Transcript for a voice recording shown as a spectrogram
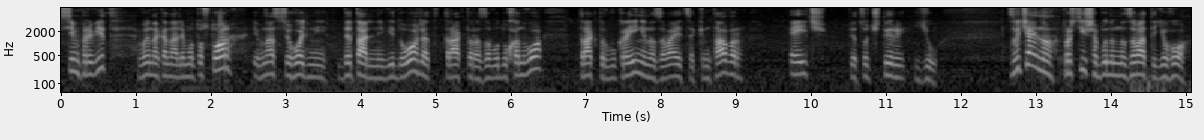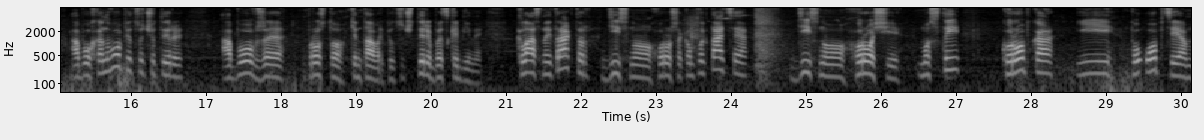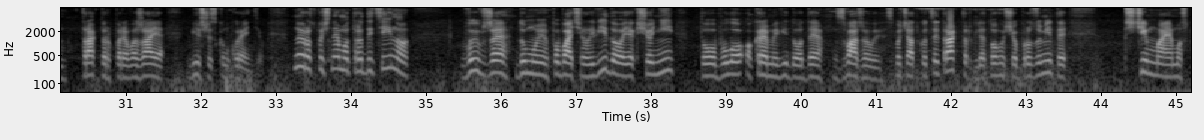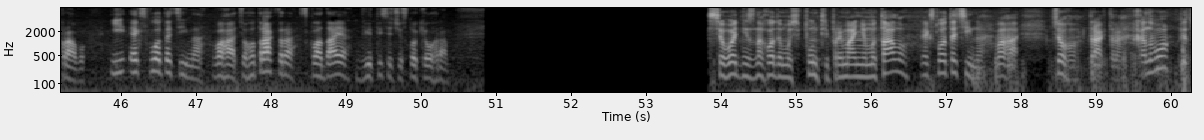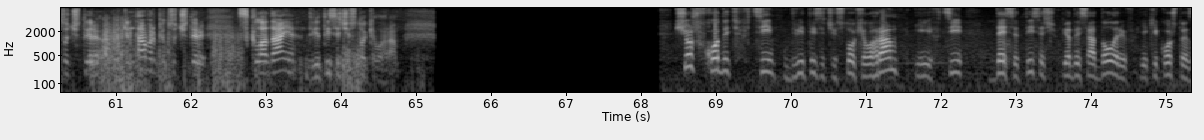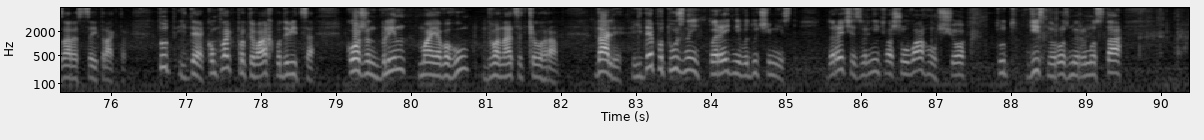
Всім привіт! Ви на каналі Мотостор. І в нас сьогодні детальний відеоогляд трактора заводу Ханво. Трактор в Україні називається Kentaur H504U. Звичайно, простіше будемо називати його або Ханво 504, або вже просто Kentaur 504 без кабіни. Класний трактор, дійсно хороша комплектація, дійсно хороші мости, коробка і по опціям трактор переважає більшість конкурентів. Ну і розпочнемо традиційно. Ви вже, думаю, побачили відео. Якщо ні, то було окреме відео, де зважили спочатку цей трактор для того, щоб розуміти, з чим маємо справу. І експлуатаційна вага цього трактора складає 2100 кг. Сьогодні знаходимося в пункті приймання металу. Експлуатаційна вага цього трактора Ханво 504 або Кентавр 504 складає 2100 кг. Що ж входить в ці 2100 кг і в ці 10 тисяч 50 доларів, які коштує зараз цей трактор? Тут йде комплект противаг. Подивіться, кожен блін має вагу 12 кг. Далі йде потужний передній ведучий міст. До речі, зверніть вашу увагу, що тут дійсно розміри моста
